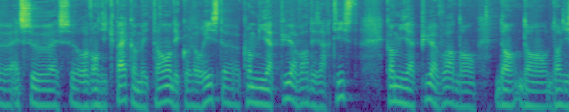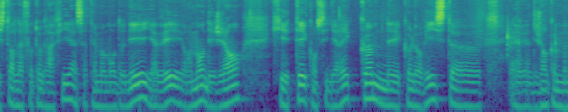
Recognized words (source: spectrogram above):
euh, elle se, elle se revendique pas comme étant des coloristes, euh, comme il y a pu avoir des artistes, comme il y a pu avoir dans dans, dans, dans l'histoire de la photographie à un certain moment donné, il y avait vraiment des gens qui étaient considérés comme des coloristes, euh, des gens comme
